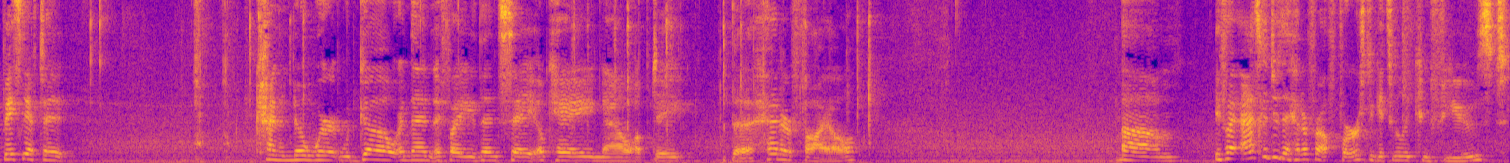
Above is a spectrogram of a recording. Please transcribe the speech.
basically have to kind of know where it would go, and then if I then say, okay, now update the header file. Um, if I ask it to do the header file first, it gets really confused.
